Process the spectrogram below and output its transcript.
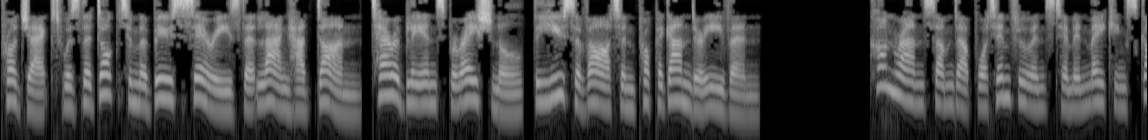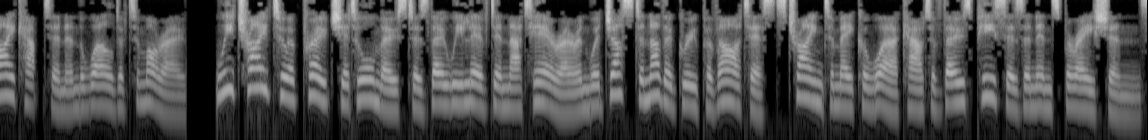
project was the Dr. Mabuse series that Lang had done, terribly inspirational, the use of art and propaganda even. Conran summed up what influenced him in making Sky Captain and the World of Tomorrow. We tried to approach it almost as though we lived in that era and were just another group of artists trying to make a work out of those pieces and inspirations.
